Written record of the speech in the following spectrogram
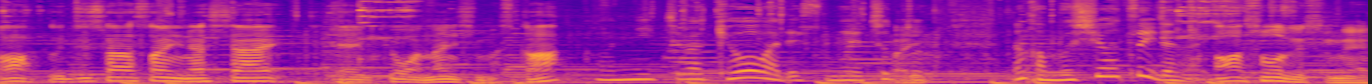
あ、藤沢さんいらっしゃい、えー、今日は何しますか？こんにちは。今日はですねちょっと、はい、なんか蒸し暑いじゃないです。かあ、そうですね。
